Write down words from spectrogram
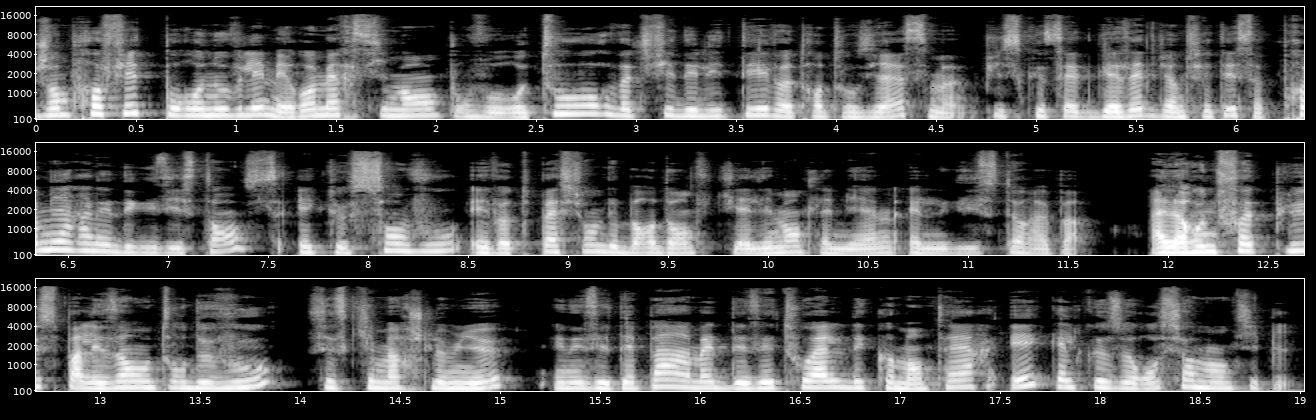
J'en profite pour renouveler mes remerciements pour vos retours, votre fidélité, votre enthousiasme, puisque cette gazette vient de fêter sa première année d'existence et que sans vous et votre passion débordante qui alimente la mienne, elle n'existerait pas. Alors une fois de plus, parlez-en autour de vous, c'est ce qui marche le mieux, et n'hésitez pas à mettre des étoiles, des commentaires et quelques euros sur mon Tipeee.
